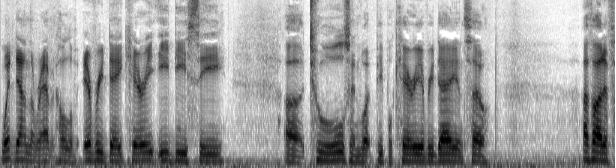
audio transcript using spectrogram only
went down the rabbit hole of everyday carry, EDC, uh, tools, and what people carry every day. And so I thought if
